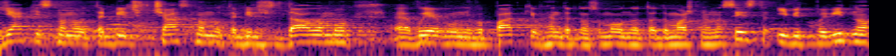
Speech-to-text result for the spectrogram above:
якісному та більш вчасному та більш вдалому е, виявленню випадків гендерно зумовленого та домашнього насильства і відповідно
